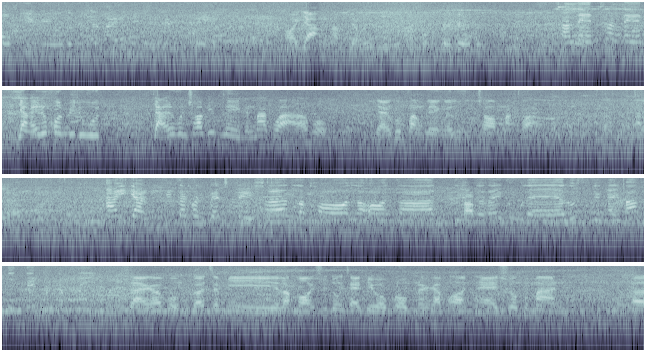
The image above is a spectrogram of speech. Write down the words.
รบกี่วิวจะมีอะไรที่เป็นพิเศษอ๋อยังครับยังไม่มีครับผม ชาเลนจ์ชาเลนจ์อยากให้ทุกคนไปดู อยากให้ทุกคนชอบที่เพลงกันมากกว่าครับผม อยากให้คุณฟังเพลงแล้วรู้สึกชอบมากกว่าครับผมนั่นแหละครับ อะอีกอย่างหนึงที่จะ congratulation ละครละออนจานเดี๋ยวครับ จะได้ดูแลรู้สึกยังไงบ้างตื่นเต้นเหมือนกับเพลงไหมใช่ครับผมก็จะมีละครชุดดวงใจเทวพรหมนะครับออนแอร์ช่วงประมาณเอ่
